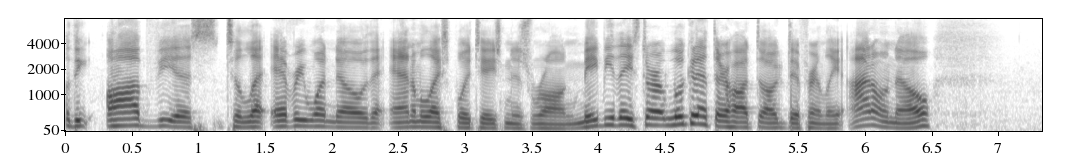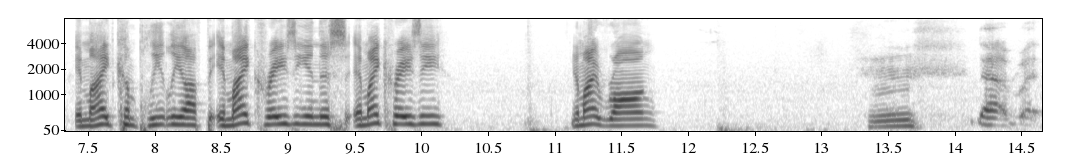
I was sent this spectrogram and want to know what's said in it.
the obvious to let everyone know that animal exploitation is wrong. Maybe they start looking at their hot dog differently. I don't know. Am I completely off? Am I crazy in this? Am I crazy? Am I wrong? Uh, but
